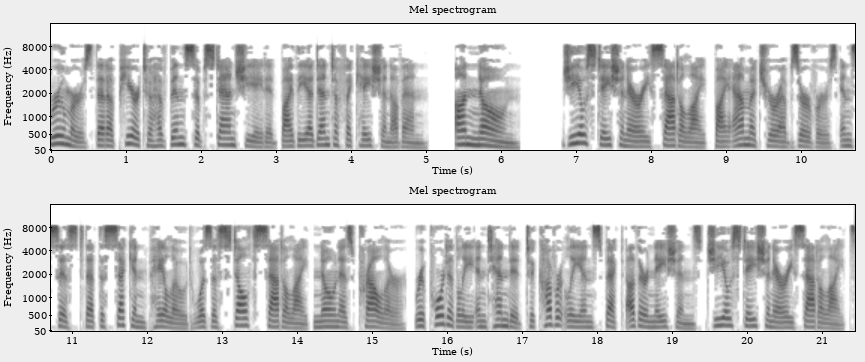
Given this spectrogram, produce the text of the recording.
Rumors that appear to have been substantiated by the identification of an unknown geostationary satellite by amateur observers insist that the second payload was a stealth satellite known as Prowler, reportedly intended to covertly inspect other nations' geostationary satellites.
